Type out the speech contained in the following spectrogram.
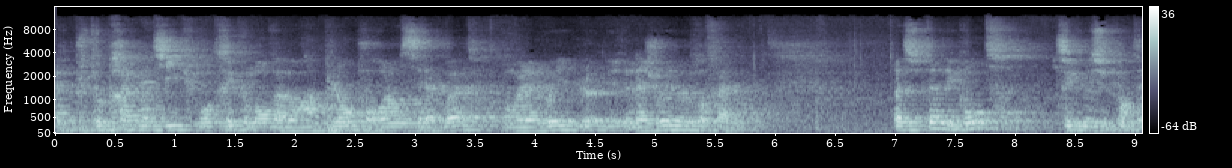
être plutôt pragmatique, montrer comment on va avoir un plan pour relancer la boîte, on va la jouer, la jouer le. Résultat des comptes, c'est que je me suis planté.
